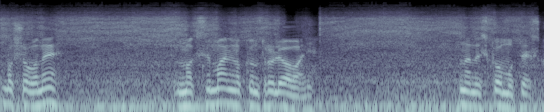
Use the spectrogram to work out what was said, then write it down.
тому що вони максимально контрольовані на низькому тиску.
